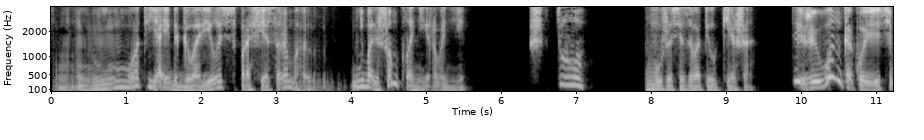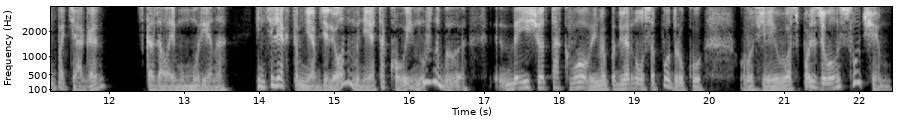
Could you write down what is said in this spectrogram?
Вот я и договорилась с профессором о небольшом клонировании. «Что?» — в ужасе завопил Кеша. «Ты же вон какой симпатяга!» — сказала ему Мурена. Интеллектом не обделен, мне такого и нужно было. Да еще так вовремя подвернулся под руку. Вот я и воспользовалась случаем.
